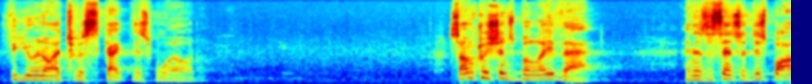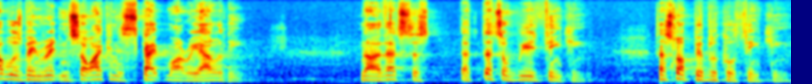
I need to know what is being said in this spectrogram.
for you and I to escape this world. Some Christians believe that. And there's a sense that this Bible has been written so I can escape my reality. No, that's just that, that's a weird thinking. That's not biblical thinking.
